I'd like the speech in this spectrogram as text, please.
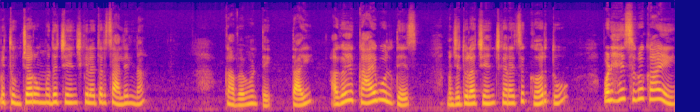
मी तुमच्या रूममध्ये चेंज केलं तर चालेल ना? काव्य म्हणते ताई अगं हे काय बोलतेस? म्हणजे तुला चेंज करायचं कर तू. पण हे सगळं काय? आहे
